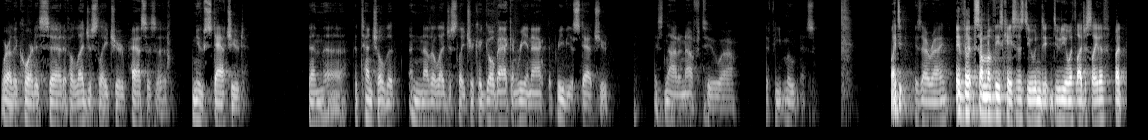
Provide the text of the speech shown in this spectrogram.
where the court has said if a legislature passes a new statute, then the potential that another legislature could go back and reenact the previous statute is not enough to uh, defeat mootness. Well, do, Is that right? if the, some of these cases do do deal with legislative, but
